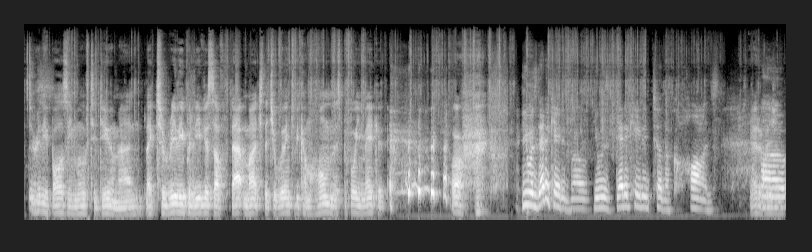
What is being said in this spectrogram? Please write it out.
It's a really ballsy move to do, man. Like to really believe yourself that much that you're willing to become homeless before you make it. Oh, he was dedicated, bro. He was dedicated to the cause. yeah. Uh,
